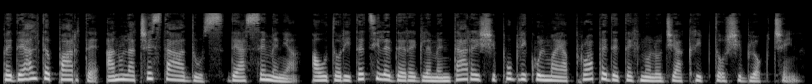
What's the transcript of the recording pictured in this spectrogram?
Pe de altă parte, anul acesta a adus, de asemenea, autoritățile de reglementare și publicul mai aproape de tehnologia cripto și blockchain.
